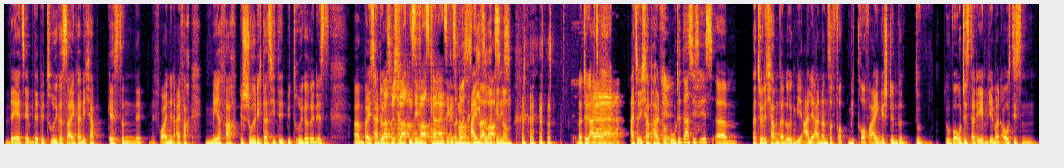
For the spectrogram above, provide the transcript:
wer jetzt eben der Betrüger sein kann. Ich habe gestern eine, eine Freundin einfach mehrfach beschuldigt, dass sie die Betrügerin ist. Ähm, weil ich halt Lass mich raten, sie war es kein einziges Mal. hast es nie Einmal war's zurückgenommen. Natürlich, also, also ich habe halt vermutet, dass es ist. Ähm, natürlich haben dann irgendwie alle anderen sofort mit drauf eingestimmt und du, du votest dann eben jemand aus diesem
